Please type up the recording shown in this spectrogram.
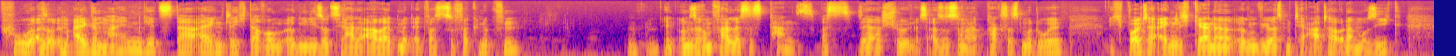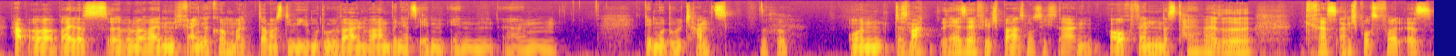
puh, also im Allgemeinen geht es da eigentlich darum, irgendwie die soziale Arbeit mit etwas zu verknüpfen. Mhm. In unserem Fall ist es Tanz, was sehr schön ist. Also es ist so eine Art Praxismodul. Ich wollte eigentlich gerne irgendwie was mit Theater oder Musik, habe aber beides, äh, bin bei beiden nicht reingekommen, als damals die Modulwahlen waren. Bin jetzt eben in ähm, dem Modul Tanz. Mhm. Und das macht sehr, sehr viel Spaß, muss ich sagen. Auch wenn das teilweise krass anspruchsvoll ist.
